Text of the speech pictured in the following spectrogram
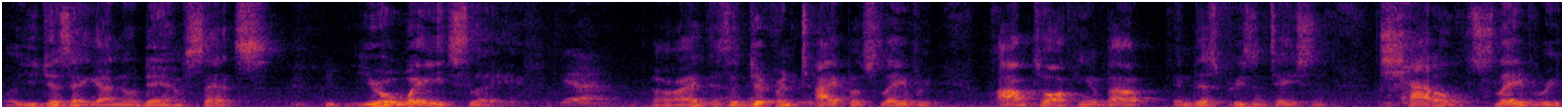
Well, you just ain't got no damn sense. You're a wage slave. Yeah, All right? It's a different type of slavery. I'm talking about, in this presentation, chattel slavery,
